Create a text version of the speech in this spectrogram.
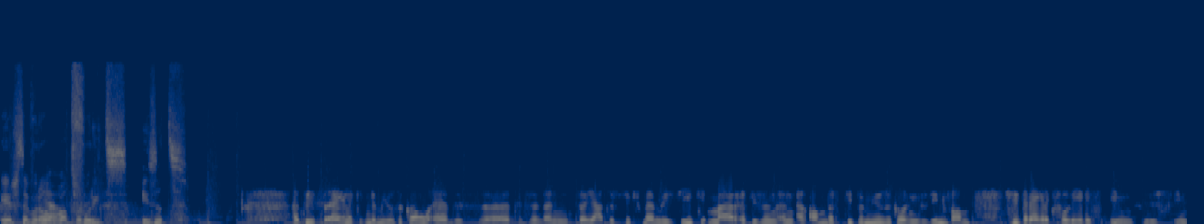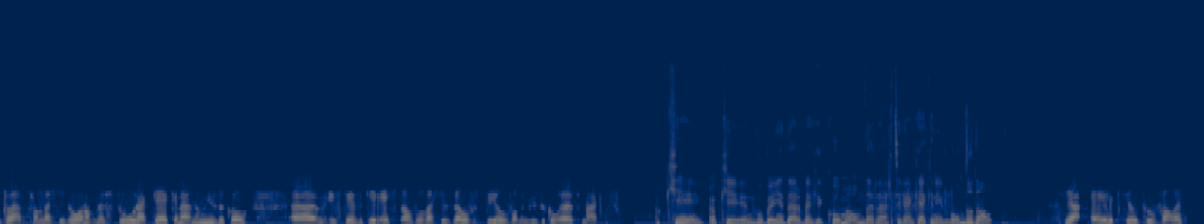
Eerst en vooral, Ja, wat voor iets is het? Het is eigenlijk in de musical, hè, dus eh, het is een, een theaterstuk met muziek, maar het is een, een, een ander type musical in de zin van, je zit er eigenlijk volledig in. Dus in plaats van dat je gewoon op een stoel gaat kijken naar een musical, ehm, is deze keer echt alsof dat je zelf deel van de musical uitmaakt. Oké, oké. En hoe ben je daarbij gekomen om daar naar te gaan kijken in Londen dan? Ja, eigenlijk heel toevallig.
